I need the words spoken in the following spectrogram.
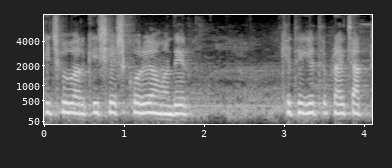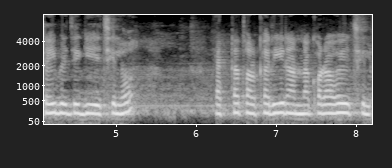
কিছু আর কি শেষ করে আমাদের খেতে খেতে প্রায় চারটাই বেজে গিয়েছিল। একটা তরকারি রান্না করা হয়েছিল।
